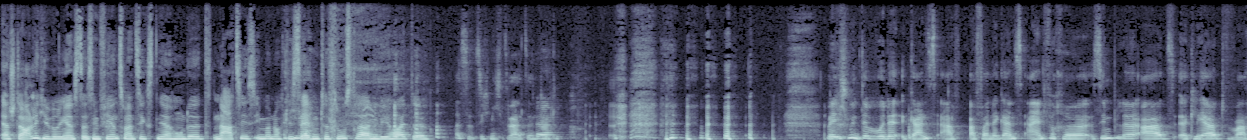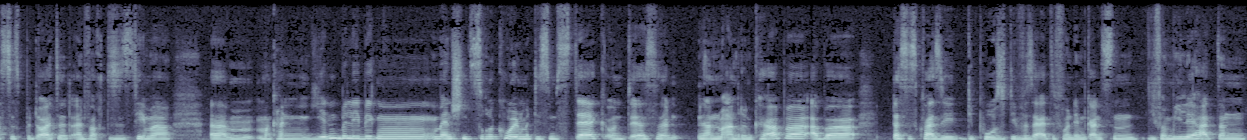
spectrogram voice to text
Erstaunlich übrigens, dass im 24. Jahrhundert Nazis immer noch dieselben Tattoos tragen wie heute. das hat sich nicht weiterentwickelt. Weil ich finde, da wurde ganz auf, eine ganz einfache, simple Art erklärt, was das bedeutet. Einfach dieses Thema, ähm, man kann jeden beliebigen Menschen zurückholen mit diesem Stack und er ist halt in einem anderen Körper, aber das ist quasi die positive Seite von dem Ganzen. Die Familie hat dann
